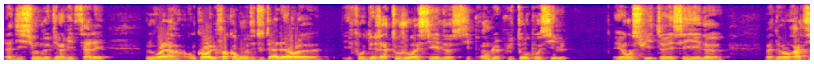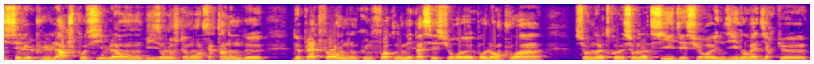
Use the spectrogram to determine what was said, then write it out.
l'addition devient vite salée. Donc voilà, encore une fois comme on dit tout à l'heure, il faut déjà toujours essayer de s'y prendre le plus tôt possible et ensuite essayer de bah, de ratisser le plus large possible en visant justement un certain nombre de de plateformes. Donc une fois qu'on est passé sur euh, Pôle Emploi, sur notre sur notre site et sur euh, Indeed, on va dire que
